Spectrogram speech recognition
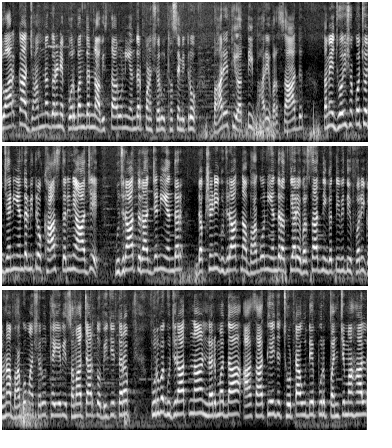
દ્વારકા, જામનગર અને પોરબંદરના વિસ્તારોની અંદર પણ શરૂ થશે મિત્રો. ભારેથી અતિ ભારે વરસાદ. તમે જોઈ શકો છો જેની અંદર મિત્રો ખાસ કરીને આજે ગુજરાત રાજ્યની અંદર, દક્ષિણી ગુજરાતના ભાગોની અંદર અત્યારે વરસાદની ગતિવિધિ ફરી ઘણા ભાગોમાં શરૂ થઈ એવી સમાચાર તો બીજી તરફ પૂર્વ ગુજરાતના નર્મદા, આ સાથે જ છોટાઉદેપુર, પંચમહાલ,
